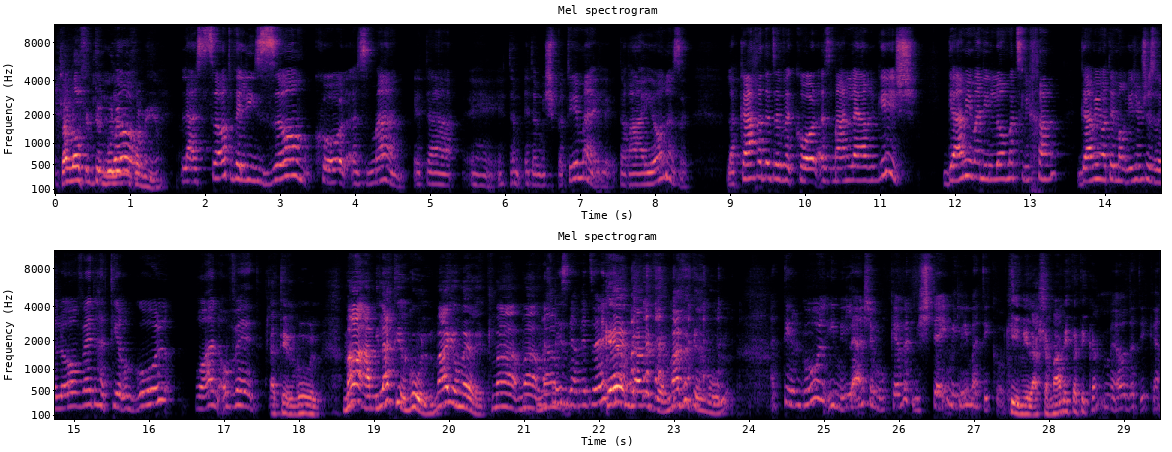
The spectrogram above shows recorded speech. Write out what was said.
עכשיו לא עושים תרגולים לא. נכונים. לעשות וליזום כל הזמן את, ה, את, ה, את המשפטים האלה, את הרעיון הזה. לקחת את זה וכל הזמן להרגיש. גם אם אני לא מצליחה, גם אם אתם מרגישים שזה לא עובד, התרגול, רואן, עובד. התרגול. מה, המילה תרגול, מה היא אומרת? מה, מה, מה... נכניס גם את זה? כן, גם את זה. מה זה תרגול? התרגול היא מילה שמורכבת משתי מילים עתיקות. כי היא מילה שמאנית עתיקה? מאוד עתיקה.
